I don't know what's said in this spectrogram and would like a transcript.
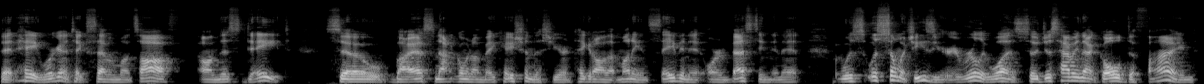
that hey we're going to take seven months off on this date. So by us not going on vacation this year and taking all that money and saving it or investing in it was was so much easier. It really was. So just having that goal defined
